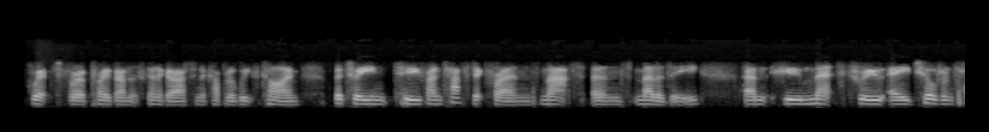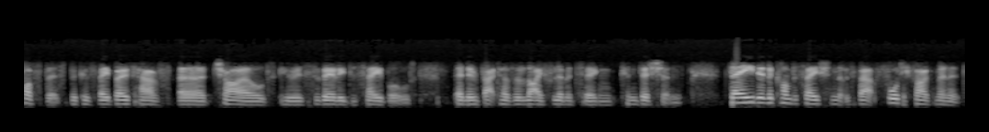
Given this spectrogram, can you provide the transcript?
script for a program that's going to go out in a couple of weeks' time between two fantastic friends, Matt and Melody, um, who met through a children's hospice because they both have a child who is severely disabled and, in fact, has a life limiting condition. They did a conversation that was about 45 minutes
